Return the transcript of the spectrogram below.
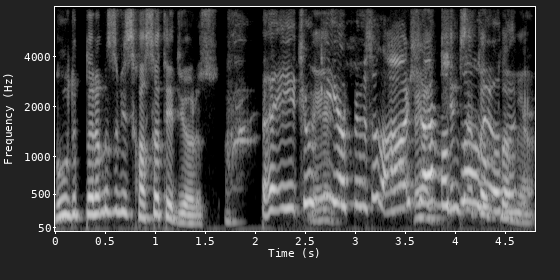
Bulduklarımızı biz hasat ediyoruz. İyi, çok iyi Evet. yapıyorsun. Ağaçlar Evet, mutlu toplamıyor.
